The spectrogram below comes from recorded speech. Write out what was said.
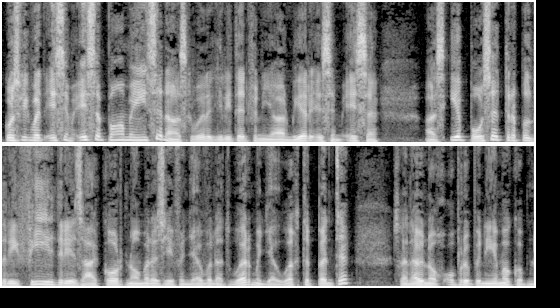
Kom ons kyk wat SMS'e paar mense, daar's gewoonlik hierdie tyd van die jaar meer SMS'e as e-posse 3343 is daai kort nommer as jy van jou wil dat hoor met jou hoogtepunte. Ons gaan nou nog oproepe neem ook op 0891104553.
